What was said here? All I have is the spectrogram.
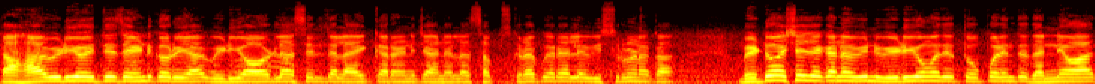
तर हा व्हिडिओ इथेच एंड करूया. व्हिडिओ आवडला असेल तर लाईक करा आणि चॅनलला सबस्क्राईब करायला विसरू नका. भेटू अशाच एका नवीन व्हिडिओमध्ये. तोपर्यंत धन्यवाद.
